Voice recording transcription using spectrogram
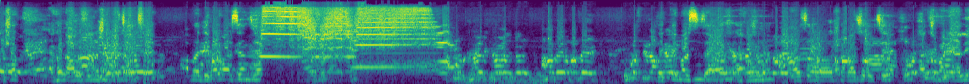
দর্শক এখন আলোচনা সভা চলছে। আপনারা দেখতে পাচ্ছেন যে আমাদের মাঝে দেখতে পাচ্ছেন যে এখন সভা চলছে। কাজিমা র্যালি,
